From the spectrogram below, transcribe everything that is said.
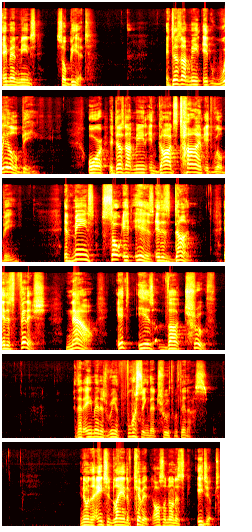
Amen means so be it. It does not mean it will be, or it does not mean in God's time it will be. It means so it is. It is done. It is finished. Now, it is the truth. And that amen is reinforcing that truth within us. You know, in the ancient land of Kemet, also known as Egypt,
